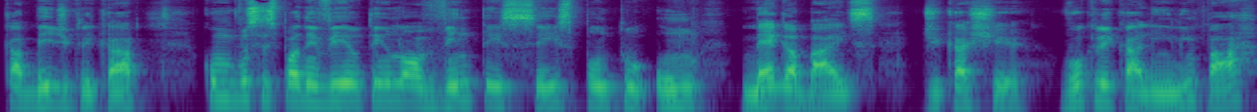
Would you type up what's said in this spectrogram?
Acabei de clicar. Como vocês podem ver, eu tenho 96.1 megabytes de cachê. Vou clicar ali em limpar.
